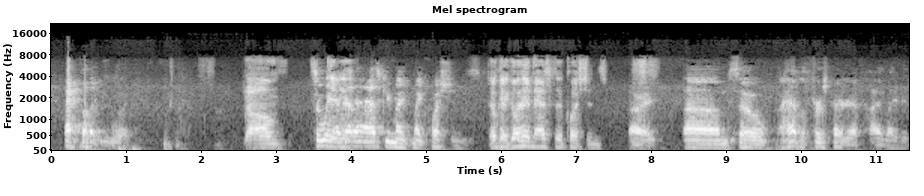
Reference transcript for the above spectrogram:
I thought you would. Um, So wait, I gotta ask you my, my questions. okay, go ahead and ask the questions. All right. Um, so I have the first paragraph highlighted,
